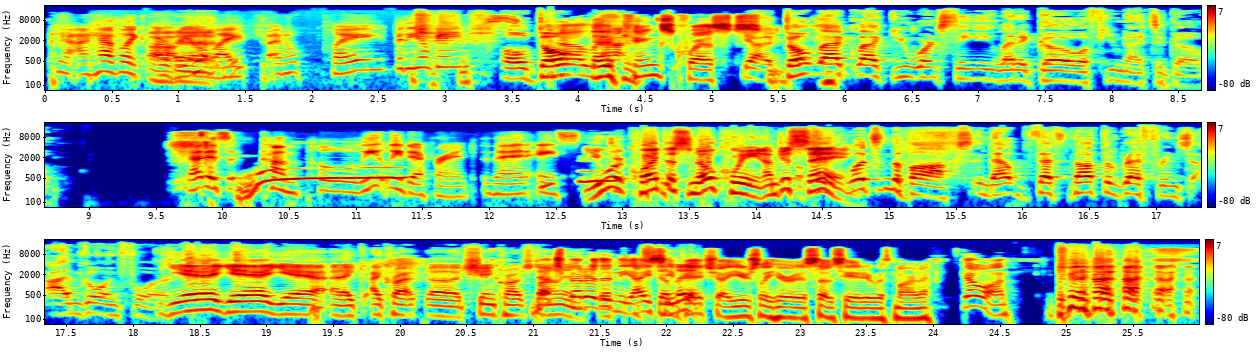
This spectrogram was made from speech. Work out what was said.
Yeah, I have like a Uh, real yeah. life. I don't play video games. Oh, don't yeah, like act- King's Quest. yeah, don't act like you weren't singing "Let It Go" a few nights ago. That is completely different than a. You were quite the snow queen. I'm just Okay, saying. what's in the box, and that that's not the reference I'm going for. Yeah, yeah, yeah. And I, I crouched, uh, Shane crouched down. Much and better than the opens icy bitch I usually hear associated with Marna. Go on.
